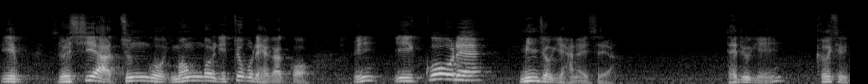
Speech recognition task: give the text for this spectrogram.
이 러시아, 중국, 몽골 이쪽으로 해갖고 이, 이 꼬레 민족이 하나 있어요. 대륙이 그것이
